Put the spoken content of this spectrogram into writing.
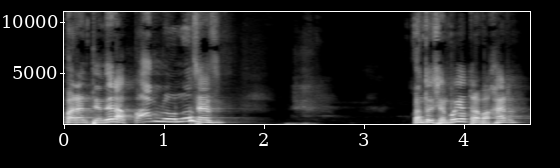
Para entender a Pablo, ¿no? O sea, ¿cuántos dicen, voy a trabajar?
